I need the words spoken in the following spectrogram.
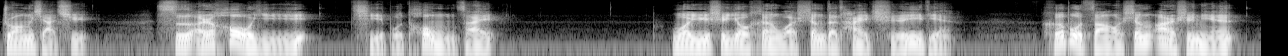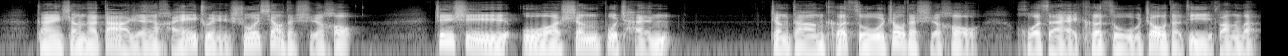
装下去，死而后已，岂不痛哉？我于是又恨我生得太迟一点，何不早生二十年？赶上那大人还准说笑的时候，真是我生不沉。正当可诅咒的时候，活在可诅咒的地方了。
